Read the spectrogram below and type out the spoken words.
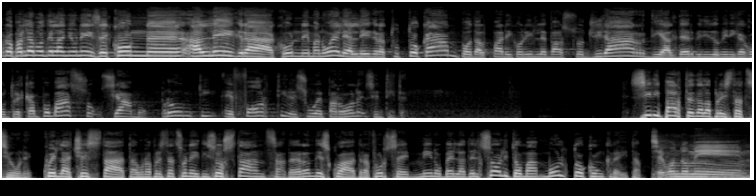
Ora parliamo dell'Agnonese con Allegra, con Emanuele Allegra tutto campo, dal pari con il Vasto Girardi al derby di domenica contro il Campobasso. Siamo pronti e forti, le sue parole, sentite. Si riparte dalla prestazione, quella c'è stata, una prestazione di sostanza da grande squadra, forse meno bella del solito ma molto concreta. Secondo me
